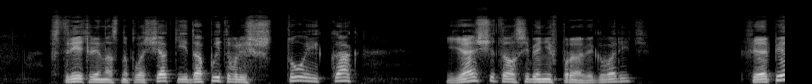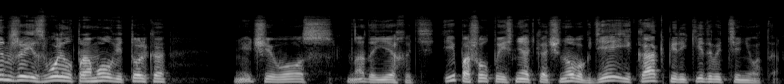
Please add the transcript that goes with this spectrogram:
встретили нас на площадке и допытывались, что и как. Я считал себя не вправе говорить. Феопен же изволил промолвить только Ничего-с, надо ехать. И пошел пояснять Кочнову, где и как перекидывать тенета.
